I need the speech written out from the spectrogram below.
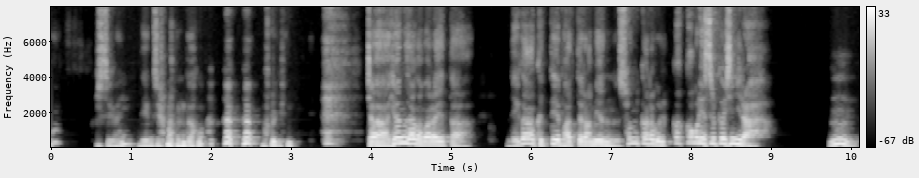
응? 글쎄요. 냄새를 맡는다고? 모르겠네. 자, 현사가 말하였다. 내가 그때 봤더라면 손가락을 꺾어버렸을 것이니라. 음,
